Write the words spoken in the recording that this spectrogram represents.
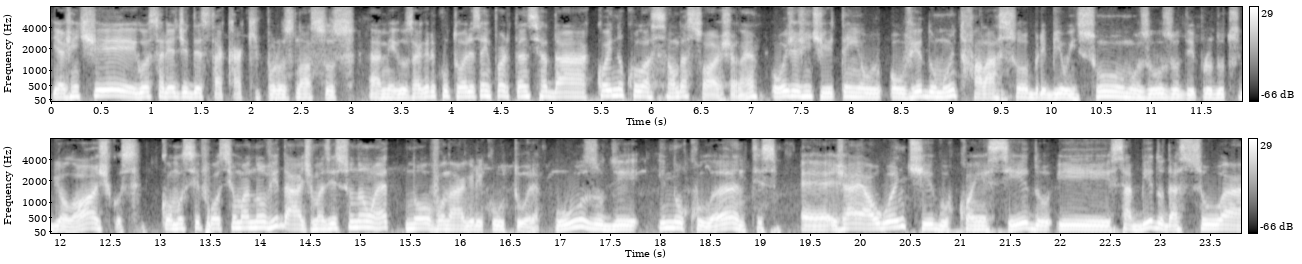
E a gente gostaria de destacar aqui para os nossos amigos agricultores a importância da coinoculação da soja, né? Hoje a gente tem ouvido muito falar sobre bioinsumos, uso de produtos biológicos, como se fosse uma novidade, mas isso não é novo na agricultura. O uso de inoculantes é, já é algo antigo, conhecido e sabido da sua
